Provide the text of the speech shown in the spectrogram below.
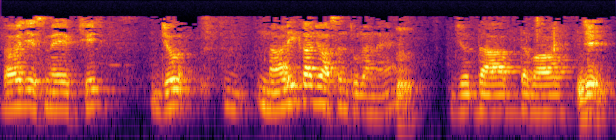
बाबा जी इसमें एक चीज़ जो नाड़ी का जो असंतुलन है हम्म, जो दाब दबाव जी।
